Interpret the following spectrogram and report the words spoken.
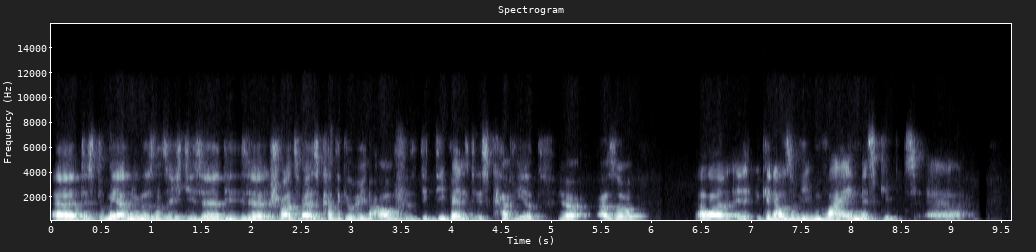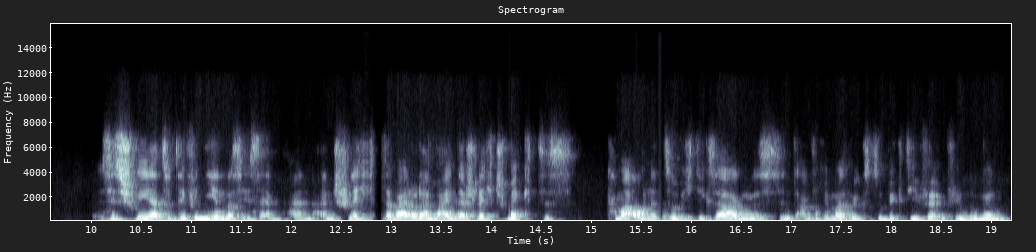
äh, desto mehr lösen sich diese, diese Schwarz-Weiß-Kategorien auf. Die, die Welt ist kariert. Ja? Also äh, genauso wie im Wein. Es gibt, äh, es ist schwer zu definieren, was ist ein, ein, ein schlechter Wein oder ein Wein, der schlecht schmeckt. Das kann man auch nicht so richtig sagen. Das sind einfach immer höchst subjektive Empfindungen.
